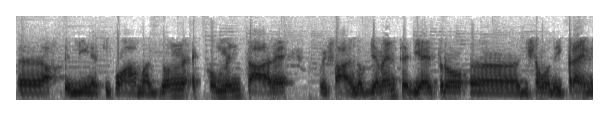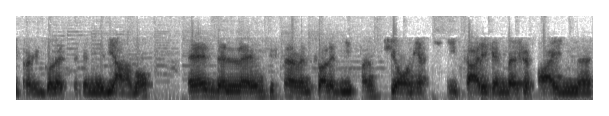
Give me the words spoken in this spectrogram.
eh, a stelline tipo Amazon e commentare quei file. Ovviamente dietro eh, diciamo dei premi, tra virgolette, che noi diamo e del, un sistema eventuale di sanzioni a chi carica invece file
